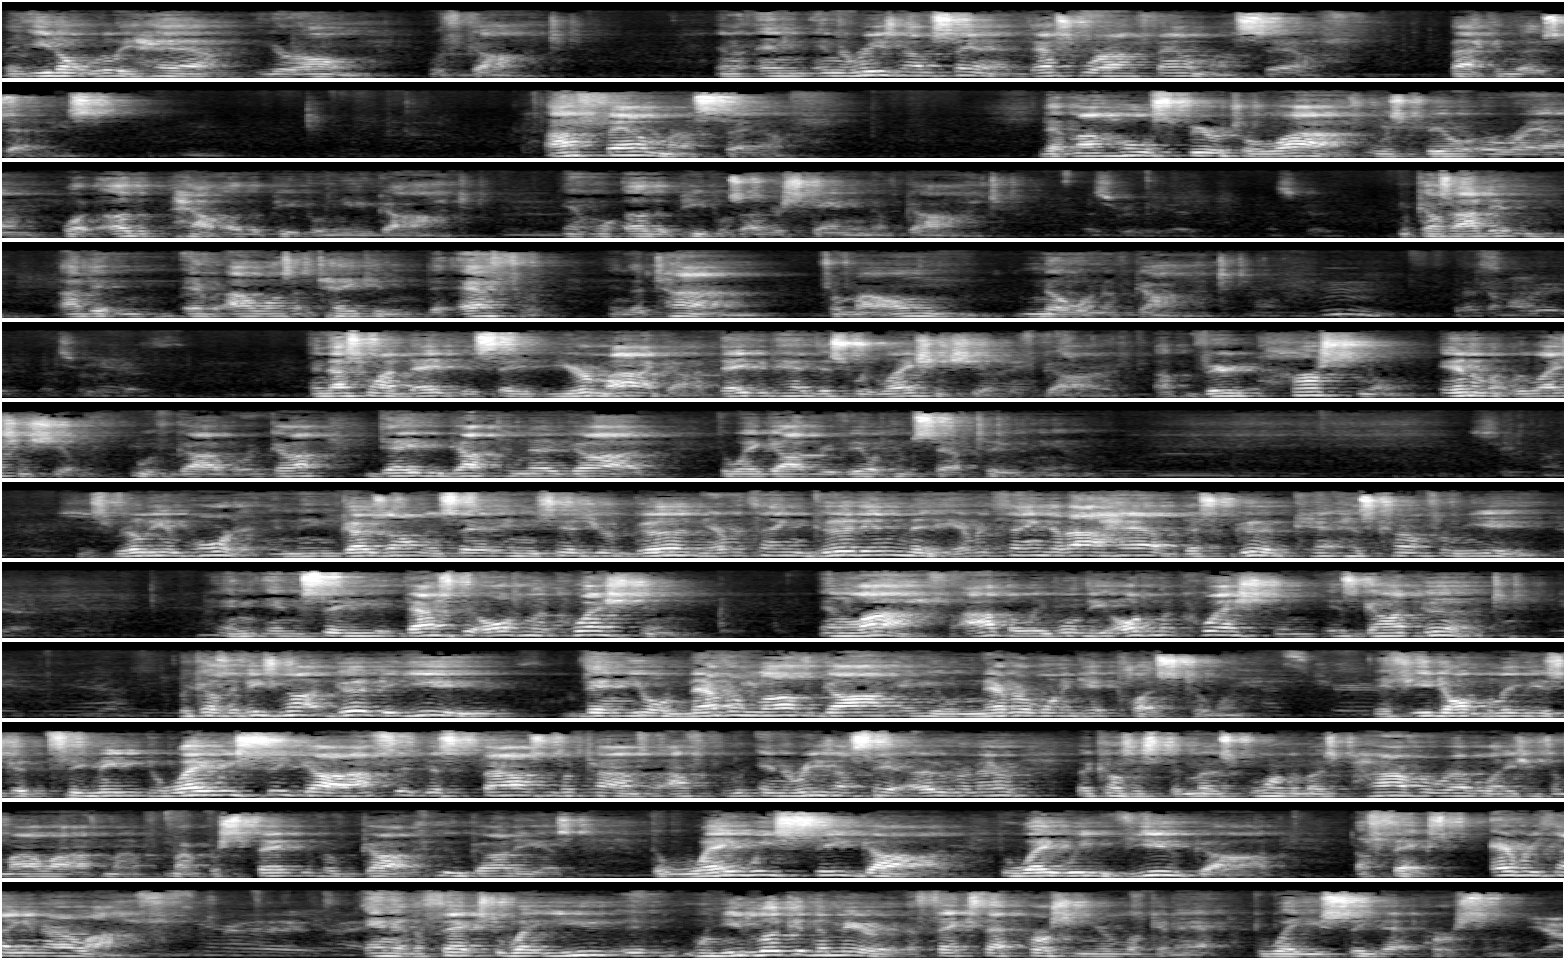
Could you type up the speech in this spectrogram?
That you don't really have your own with God. And, and, and the reason I'm saying that, that's where I found myself back in those days. I found myself that my whole spiritual life was built around what other how other people knew God and what other people's understanding of God. That's really good. That's good. Because I didn't I didn't ever I wasn't taking the effort and the time for my own knowing of God. Hmm. Come on. That's really good. And that's why David said, You're my God. David had this relationship with God, a very personal, intimate relationship with God, where God David got to know God the way God revealed himself to him. Seek my face. It's really important. And he goes on and says, and he says, You're good, and everything good in me, everything that I have that's good has come from you. Yeah. And, and see, that's the ultimate question in life. I believe one of the ultimate question is God good? Because if He's not good to you, then you'll never love God and you'll never want to get close to Him. If you don't believe He's good, see me, the way we see God, I've said this thousands of times, I've, and the reason I say it over and over because it's the most one of the most powerful revelations of my life. My, my perspective of God, who God is, the way we see God, the way we view God, affects everything in our life and it affects the way you when you look in the mirror it affects that person you're looking at the way you see that person Yeah.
